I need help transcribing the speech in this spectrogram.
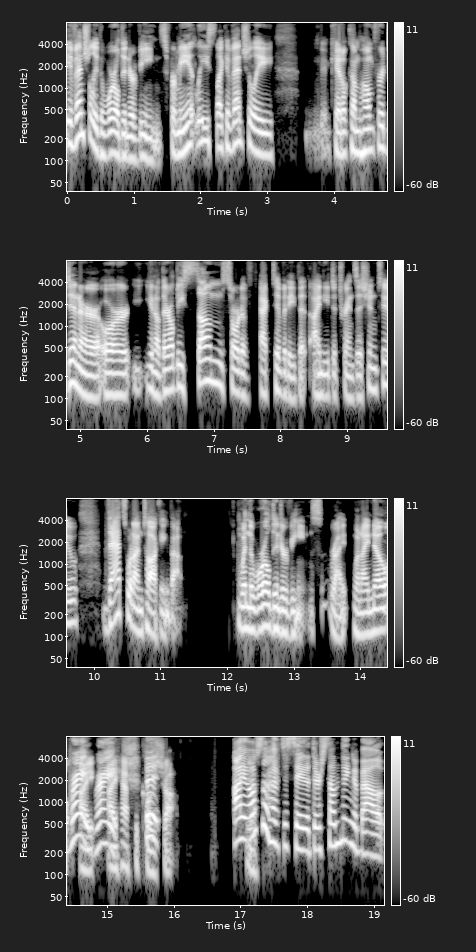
eventually the world intervenes for me at least, like eventually kid will come home for dinner or you know there'll be some sort of activity that i need to transition to that's what i'm talking about when the world intervenes, right? When I know right, I, right. I have to close but shop. I yeah. also have to say that there's something about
